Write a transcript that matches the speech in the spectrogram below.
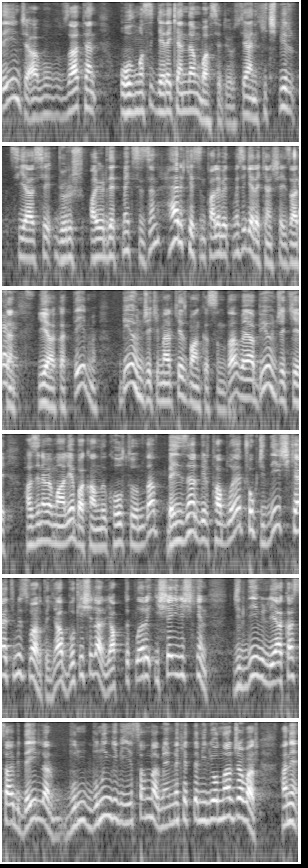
deyince bu zaten olması gerekenden bahsediyoruz. Yani hiçbir siyasi görüş ayırt etmeksizin herkesin talep etmesi gereken şey zaten Evet. liyakat değil mi? Bir önceki Merkez Bankası'nda veya bir önceki Hazine ve Maliye Bakanlığı koltuğunda benzer bir tabloya çok ciddi şikayetimiz vardı. Ya bu kişiler yaptıkları işe ilişkin ciddi bir liyakat sahibi değiller. Bunun, bunun gibi insanlar memlekette milyonlarca var. Hani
